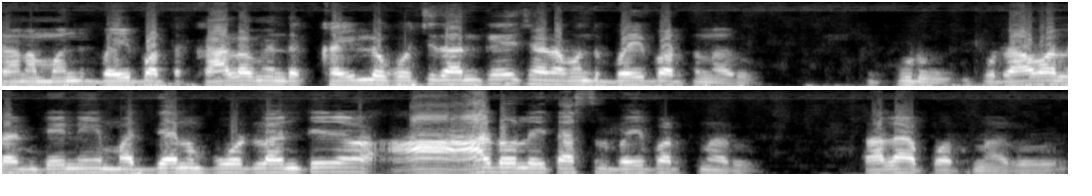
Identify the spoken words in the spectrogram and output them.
చాలా మంది భయపడతారు. కాలం మీద కైల్లోకి వచ్చేదానికే చాలా మంది భయపడుతున్నారు. ఇప్పుడు ఇప్పుడు రావాలంటేనే మధ్యాహ్నం పూటలు అంటే ఆ ఆడవాళ్ళు అయితే అసలు భయపడుతున్నారు. తలేకపోతున్నారు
